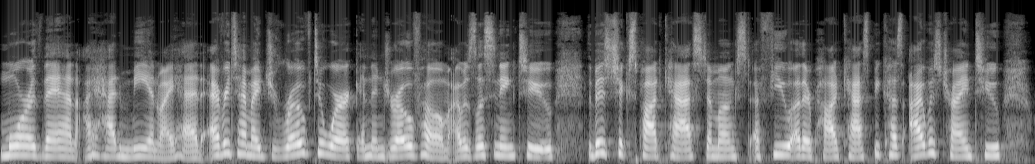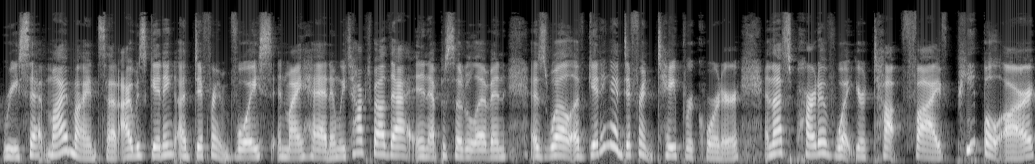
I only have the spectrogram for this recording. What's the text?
more than I had me in my head. Every time I drove to work and then drove home, I was listening to the Biz Chix podcast amongst a few other podcasts because I was trying to reset my mindset. I was getting a different voice in my head. And we talked about that in episode 11 as well of getting a different tape recorder. And that's part of what your top five people are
